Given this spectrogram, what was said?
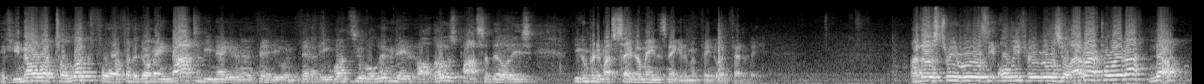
If you know what to look for for the domain not to be negative infinity to infinity, once you've eliminated all those possibilities, you can pretty much say domain is negative infinity to infinity. Are those three rules the only three rules you'll ever have to worry about? No.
